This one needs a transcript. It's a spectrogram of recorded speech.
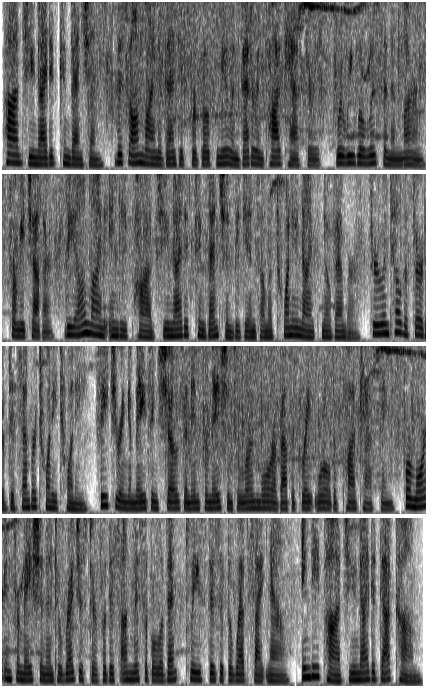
Pods United Convention. This online event is for both new and veteran podcasters, where we will listen and learn from each other. The online Indie Pods United Convention begins on the 29th November through until the 3rd of December 2020, featuring amazing shows and information to learn more about the great world of podcasting. For more information and to register for this unmissable event, please visit the website now. IndiePodsUnited.com.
